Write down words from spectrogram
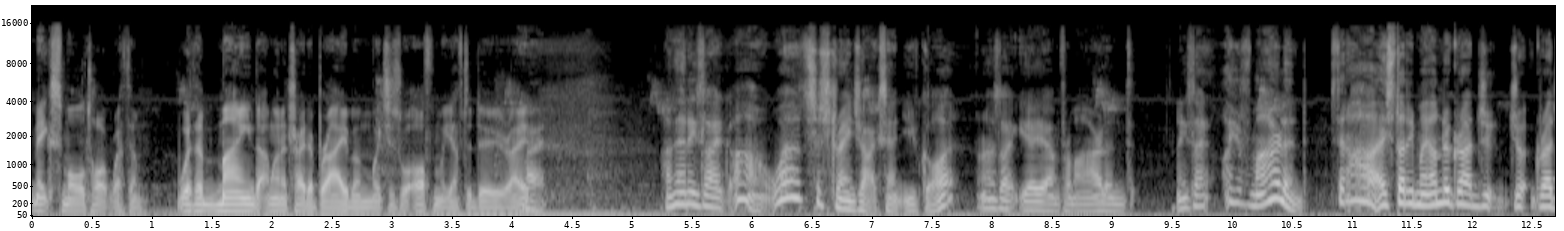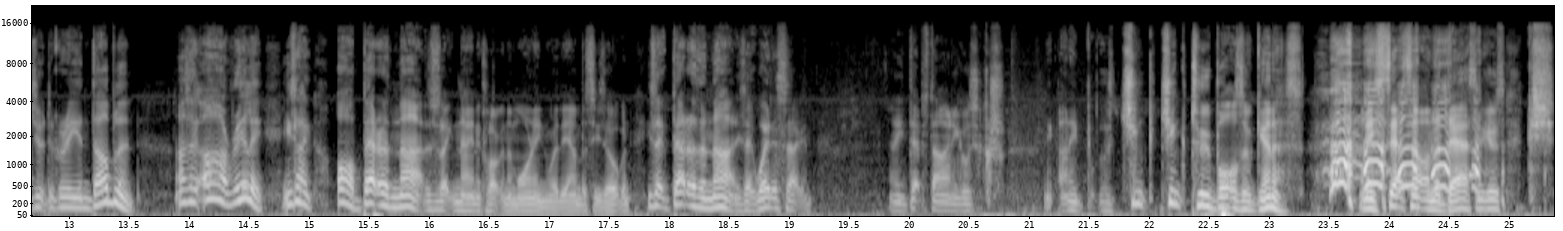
make small talk with him with a mind that I'm going to try to bribe him, which is what often what you have to do, right? Right. And then he's like, "Oh, well, it's a strange accent you've got." And I was like, "Yeah, yeah, I'm from Ireland." And he's like, "Oh, you're from Ireland?" He said, "Ah, I studied my undergraduate graduate degree in Dublin." I was like, "Oh, really?" He's like, "Oh, better than that." This is like nine o'clock in the morning where the embassy's open. He's like, "Better than that." He's like, "Wait a second. And he dips down. And he goes, and he goes, "Chink, chink, two bottles of Guinness." and he sets it on the desk and he goes, "Ksh,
